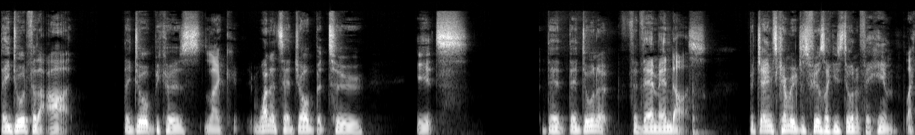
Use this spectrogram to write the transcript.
They do it for the art. They do it because like one, it's their job, but two, it's they're they're doing it for them and us. But James Cameron just feels like he's doing it for him. Like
